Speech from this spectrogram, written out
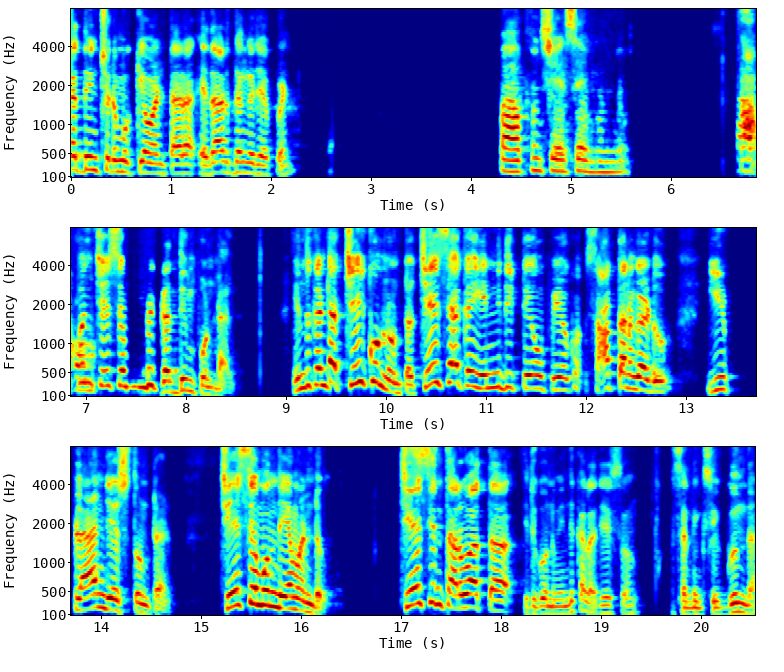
గద్దించడం ముఖ్యం అంటారా? యథార్థంగా చెప్పండి. పాపం చేసే ముందు. పాపం చేసే ముందు గద్దింపు ఉండాలి. ఎందుకంటే అది చేయకుండా ఉంటావు చేశాక ఎన్ని తిట్టే ఉపయోగం? సాతనగాడు ఈ ప్లాన్ చేస్తుంటాడు. చేసే ముందు ఏమండు? చేసిన తర్వాత ఇదిగో నువ్వు ఎందుకు అలా చేసావు? అసలు నీకు సిగ్గుందా?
